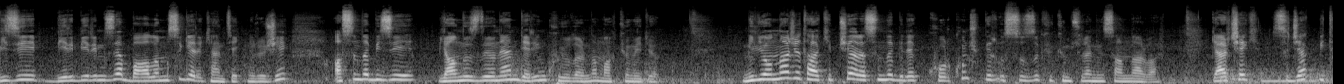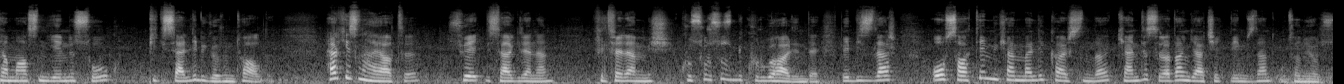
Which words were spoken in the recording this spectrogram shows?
Bizi birbirimize bağlaması gereken teknoloji aslında bizi yalnızlığın en derin kuyularına mahkum ediyor. Milyonlarca takipçi arasında bile korkunç bir ıssızlık hüküm süren insanlar var. Gerçek sıcak bir temasın yerini soğuk, pikselli bir görüntü aldı. Herkesin hayatı sürekli sergilenen, filtrelenmiş, kusursuz bir kurgu halinde ve bizler o sahte mükemmellik karşısında kendi sıradan gerçekliğimizden utanıyoruz.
